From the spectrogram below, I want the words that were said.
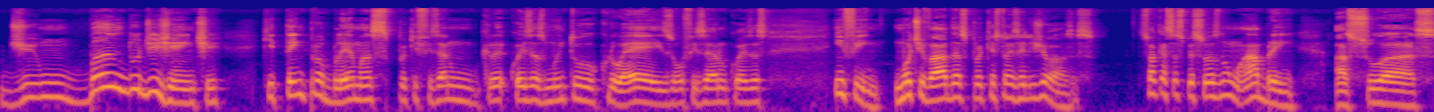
de um bando de gente que tem problemas porque fizeram coisas muito cruéis ou fizeram coisas, enfim, motivadas por questões religiosas. Só que essas pessoas não abrem as suas.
